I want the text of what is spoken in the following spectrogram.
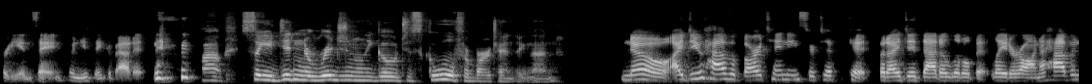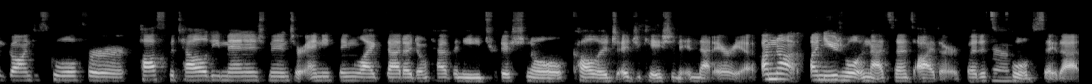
pretty insane when you think about it. wow. So you didn't originally go to school for bartending then? No, I do have a bartending certificate, but I did that a little bit later on. I haven't gone to school for hospitality management or anything like that. I don't have any traditional college education in that area. I'm not unusual in that sense either, but it's yeah. cool to say that.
